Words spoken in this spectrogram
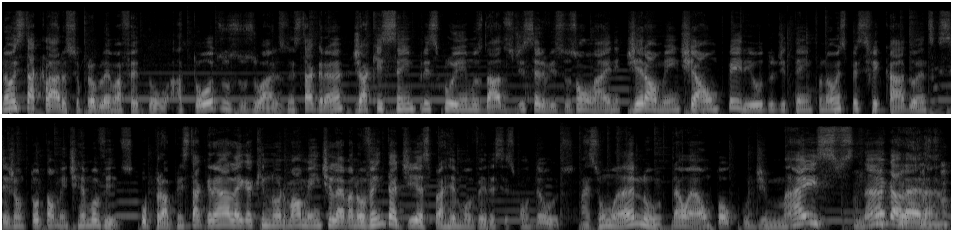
Não está claro se o problema afetou a todos os usuários do Instagram, já que sempre excluímos dados de serviços online, geralmente há um período de tempo não especificado antes que sejam totalmente removidos. O próprio Instagram alega que normalmente leva 90 dias para remover esses conteúdos, mas um ano não é um pouco demais, né, galera?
